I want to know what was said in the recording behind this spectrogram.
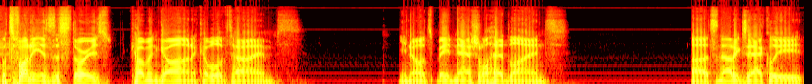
what's funny is the story's come and gone a couple of times. You know, it's made national headlines. Uh, it's not exactly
